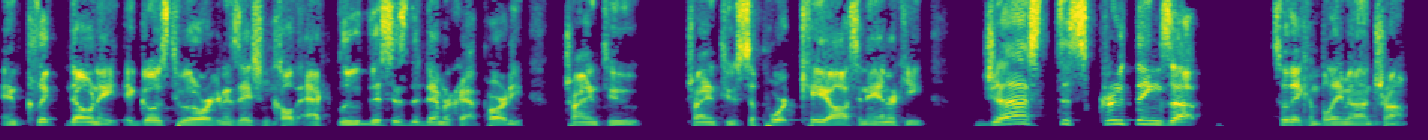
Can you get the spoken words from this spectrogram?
and click donate, it goes to an organization called Act Blue. This is the Democrat Party trying to trying to support chaos and anarchy just to screw things up so they can blame it on Trump.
